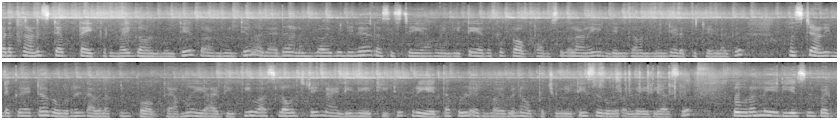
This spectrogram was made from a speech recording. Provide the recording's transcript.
അടുത്താണ് step taker by government government അതായത് അൺഎംപ്ലോയ്മെന്റിനെ റെസിസ്റ്റ് ചെയ്യാൻ വേണ്ടിയിട്ട് ഏതൊക്കെ പ്രോഗ്രാംസുകളാണ് ഇന്ത്യൻ ഗവൺമെന്റ് എടുത്തിട്ടുള്ളത്? ഫസ്റ്റ് ആണ് integrated rural development programme I R D P was launched in nineteen eighty to create the full employment opportunities rural areas rural ഏരിയസിൽപ്പെട്ട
